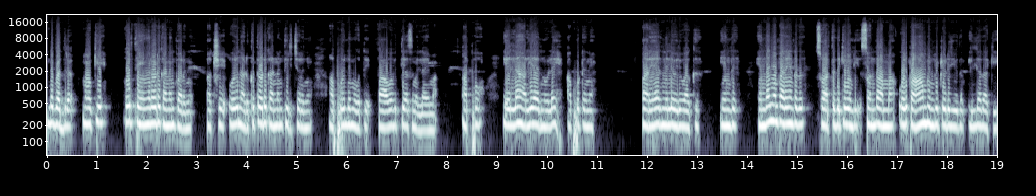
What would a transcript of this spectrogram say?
എന്റെ ഭദ്ര നോക്കി ഒരു തേങ്ങലോട് കണ്ണൻ പറഞ്ഞു. പക്ഷേ ഒരു നടുക്കത്തോടെ കണ്ണൻ തിരിച്ചറിഞ്ഞു. അപ്പുവിന്റെ മുഖത്തെ ഭാവവ്യത്യാസമില്ലായ്മ. അപ്പോ എല്ലാം അറിയായിരുന്നു അല്ലേ അപ്പൂട്ടന്? പറയായിരുന്നില്ലേ ഒരു വാക്ക്? എന്ത്? എന്താ ഞാൻ പറയേണ്ടത്? സ്വാർത്ഥതയ്ക്ക് വേണ്ടി സ്വന്തം അമ്മ ഒരു പാവം പെൺകുട്ടിയുടെ ജീവിതം ഇല്ലാതാക്കി.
